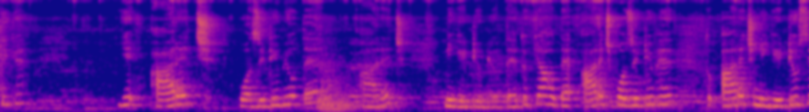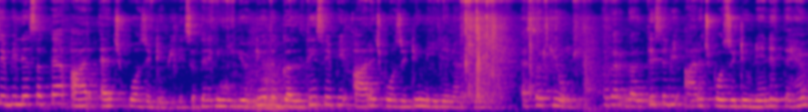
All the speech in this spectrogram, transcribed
ठीक है? ये आर एच पॉजिटिव भी होता है आर एच निगेटिव भी होता है। तो क्या होता है? आर एच पॉजिटिव है तो आर एच निगेटिव से भी ले सकते हैं आर एच पॉजिटिव भी ले सकते हैं। लेकिन निगेटिव है तो गलती से भी आर एच पॉजिटिव नहीं लेना चाहिए। ऐसा क्यों? अगर गलती से भी आर एच पॉजिटिव ले लेते हैं,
